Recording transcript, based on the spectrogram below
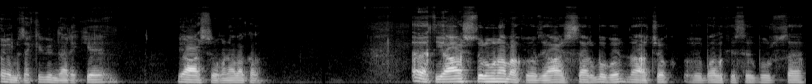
önümüzdeki günlerdeki yağış durumuna bakalım. Evet yağış durumuna bakıyoruz. Yağışlar bugün daha çok e, Balıkesir, Bursa,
